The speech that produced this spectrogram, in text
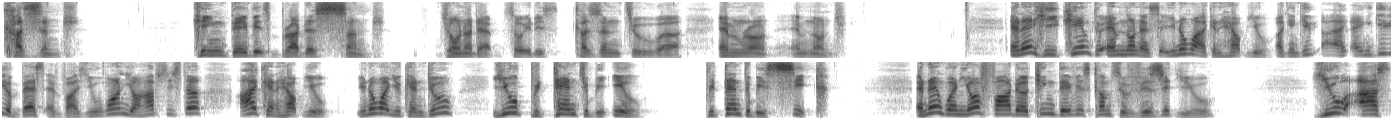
cousin, King David's brother's son, Jonadab. So it is cousin to uh, Amnon. Amnon. And then he came to Amnon and said, You know what? I can help you. I can give, I, I can give you best advice. You want your half sister? I can help you. You know what you can do? You pretend to be ill, pretend to be sick. And then when your father, King David, comes to visit you, you ask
